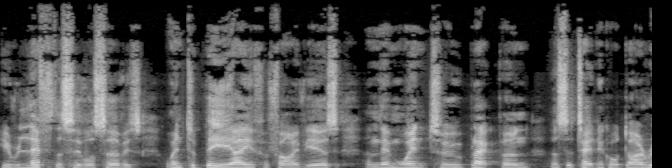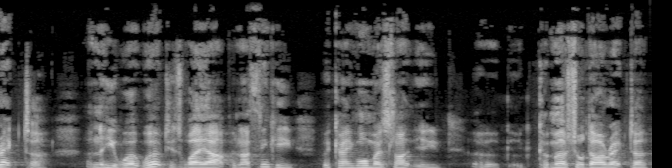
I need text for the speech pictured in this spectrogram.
he left the civil service, went to BAE for five years, and then went to Blackburn as the technical director. And he worked, worked his way up, and I think he became almost like the uh, commercial director.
